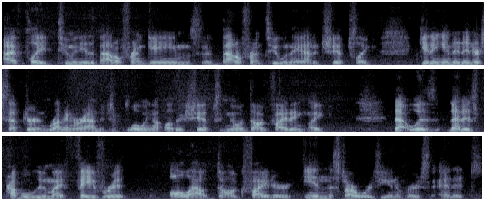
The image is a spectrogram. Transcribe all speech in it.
I've played too many of the Battlefront games, uh, Battlefront 2 when they added ships, like getting in an interceptor and running around and just blowing up other ships and going dogfighting. Like that was that is probably my favorite all-out dogfighter in the Star Wars universe, and it's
